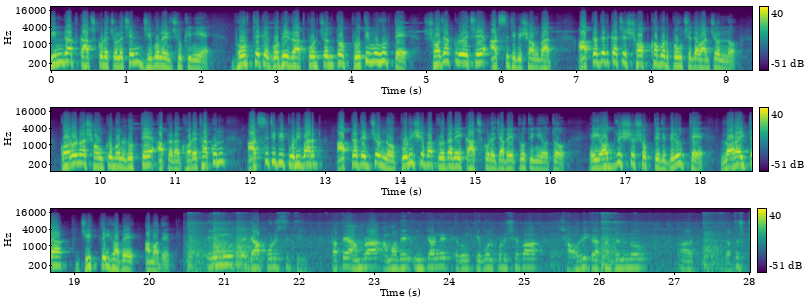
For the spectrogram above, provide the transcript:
দিনরাত কাজ করে চলেছেন জীবনের ঝুঁকি নিয়ে। ভোর থেকে গভীর রাত পর্যন্ত প্রতি মুহূর্তে সজাগ রয়েছে আরসিটিভি সংবাদ। আপনাদের কাছে সব খবর পৌঁছে দেওয়ার জন্য। করোনা সংক্রমণ রুখতে আপনারা ঘরে থাকুন। আরসিটিভি পরিবার আপনাদের জন্য পরিষেবা প্রদানে কাজ করে যাবে প্রতিনিয়ত। এই অদৃশ্য শক্তির বিরুদ্ধে লড়াইটা জিততেই হবে আমাদের। এই মুহূর্তে যা পরিস্থিতি, তাতে আমরা আমাদের ইন্টারনেট এবং কেবল পরিষেবা স্বাভাবিক রাখার জন্য যথেষ্ট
